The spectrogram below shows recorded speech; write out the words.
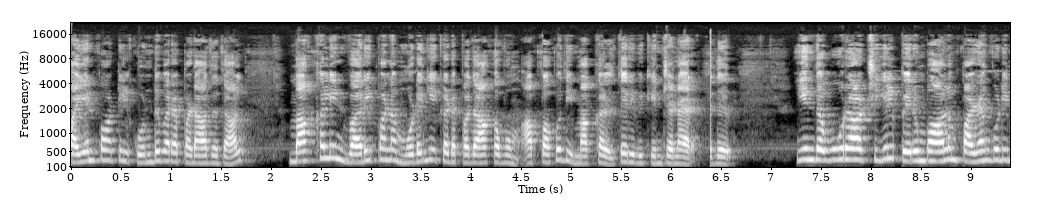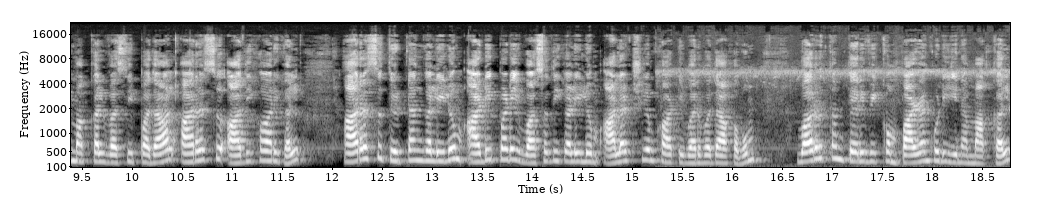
பயன்பாட்டில் கொண்டுவரப்படாததால் மக்களின் வரிப்பணம் முடங்கி கிடப்பதாகவும் அப்பகுதி மக்கள் தெரிவிக்கின்றனர். இந்த ஊராட்சியில் பெரும்பாலும் பழங்குடி மக்கள் வசிப்பதால் அரசு அதிகாரிகள் அரசு திட்டங்களிலும் அடிப்படை வசதிகளிலும் அலட்சியம் காட்டி வருவதாகவும் வருத்தம் தெரிவிக்கும் பழங்குடியின மக்கள்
